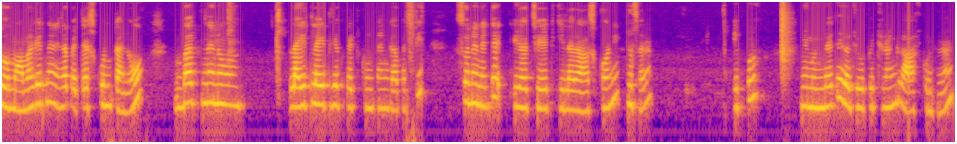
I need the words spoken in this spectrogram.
సో మామూలుగా అయితే నేను ఇలా పెట్టేసుకుంటాను. బట్ నేను లైట్ లైట్గా పెట్టుకుంటాను కాబట్టి సో నేనైతే ఇలా చేతికి ఇలా రాసుకొని చూసారా? ఇప్పుడు మీ ముందైతే ఇలా చూపించడానికి రాసుకుంటున్నాను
